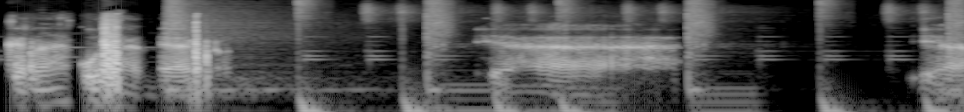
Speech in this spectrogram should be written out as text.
Karena aku sadar ya ya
